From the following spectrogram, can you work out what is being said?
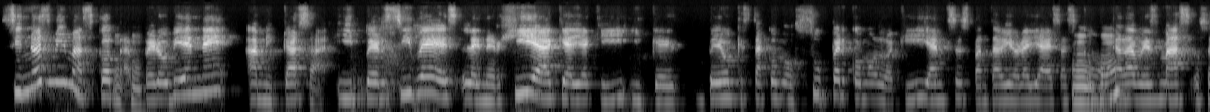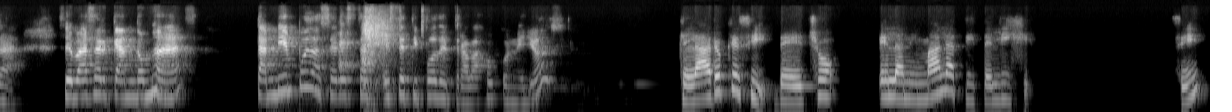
Si no es mi mascota, pero viene a mi casa y percibes la energía que hay aquí y que veo que está como súper cómodo aquí, y antes espantaba y ahora ya es así como cada vez más, o sea, se va acercando más, ¿también puedo hacer este tipo de trabajo con ellos? Claro que sí. De hecho, el animal a ti te elige. ¿Sí?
